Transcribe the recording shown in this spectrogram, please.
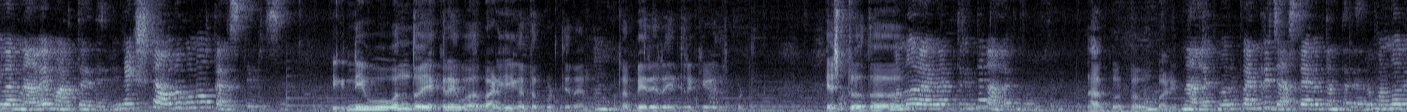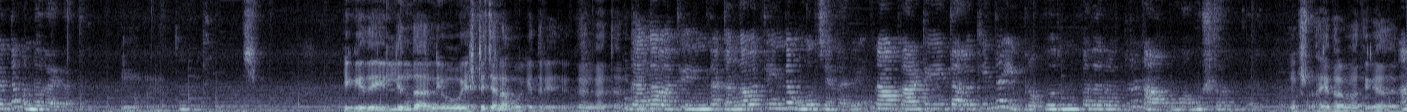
ಇವಾಗ ನಾವೇ ಮಾಡ್ತಾ ಇದ್ದೀವಿ. ನೆಕ್ಸ್ಟ್ ಅವ್ರಿಗೂ ಕಲಿಸ್ತೀವಿ ಸರ್. ಈಗ ನೀವು ಒಂದು ಎಕರೆ ಬಾಡಿಗೆಗೆ ಅಂತ ಕೊಡ್ತೀರಾ ಏನು? ಅಥವಾ ಬೇರೆ ರೈತರು ಕೇಳಿದ್ರು ಕೊಡ್ತೀರಾ? ಎಷ್ಟು ಮುನ್ನೂರೈವತ್ತರಿಂದ ನಾಲ್ಕು ನಾಲ್ಕುನೂರು ರೂಪಾಯಿ ಒಂದು ಬಾಡಿಗೆ. ನಾಲ್ಕುನೂರು ರೂಪಾಯಿ ಅಂದರೆ ಜಾಸ್ತಿ ಆಗುತ್ತೆ ಅಂತಾರೆ ಅವರು ಮುನ್ನೂರಿಂದ ಮುನ್ನೂರೈವತ್ತು. ಈಗ ಇದು ಇಲ್ಲಿಂದ ನೀವು ಎಷ್ಟು ಜನ ಹೋಗಿದ್ರಿ ಗಂಗಾ ತಾಲೂಕು ಗಂಗಾವತಿಯಿಂದ ಗಂಗಾವತಿಯಿಂದ ಮೂರು ಜನ ರೀ. ನಾವು ಕಾಟಿ ತಾಲೂಕಿಂದ ಇಬ್ರು ಬುದುಂಪದವರೊಬ್ರು ನಾವು ಮುಷ್ಟೋರ್ ಹೈದರಾಬಾದಿಗೆ ಅದಕ್ಕೆ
